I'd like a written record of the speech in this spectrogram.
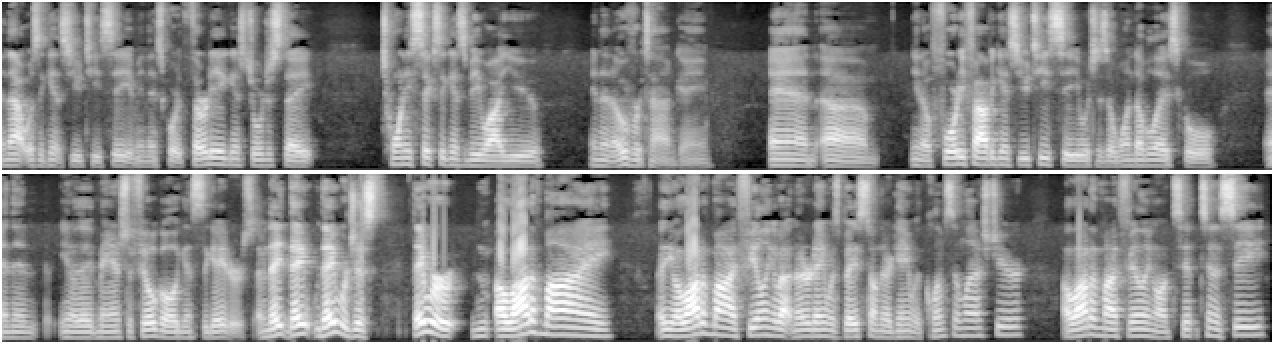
and that was against UTC. I mean they scored thirty against Georgia State, twenty six against BYU in an overtime game, and um, you know, 45 against UTC, which is a one AA school, and then you know they managed a field goal against the Gators. I mean, they they they were just they were a lot of my you know a lot of my feeling about Notre Dame was based on their game with Clemson last year. A lot of my feeling on T- Tennessee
